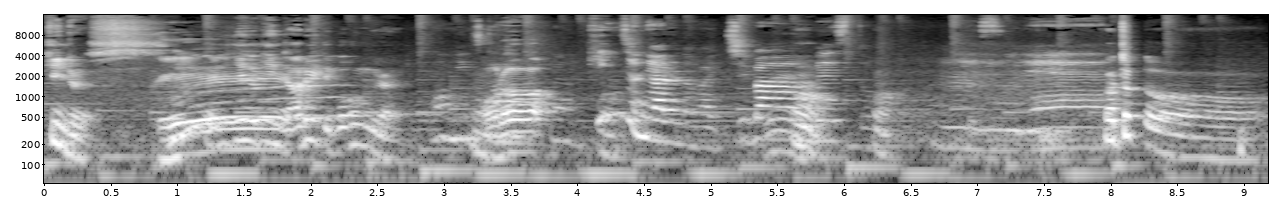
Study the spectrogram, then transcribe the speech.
近所です。へー家の近所歩いて5分ぐらい。あら。近所にあるのが一番ベスト。うん。ですねまあ、ちょっと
